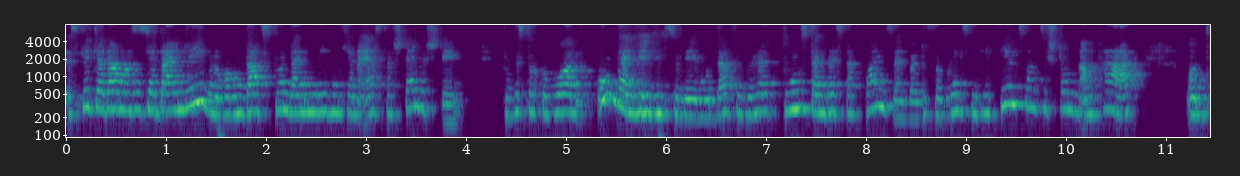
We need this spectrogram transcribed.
es geht ja darum, es ist ja dein Leben und warum darfst du in deinem Leben nicht an erster Stelle stehen? Du bist doch geboren, um dein Leben zu leben und dafür gehört, du musst dein bester Freund sein, weil du verbringst mit dir 24 Stunden am Tag und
